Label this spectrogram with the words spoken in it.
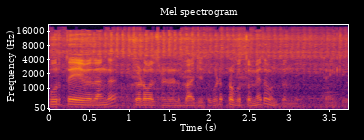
పూర్తయ్యే విధంగా చూడవలసినటువంటి బాధ్యత కూడా ప్రభుత్వం మీద ఉంటుంది. థ్యాంక్ యూ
